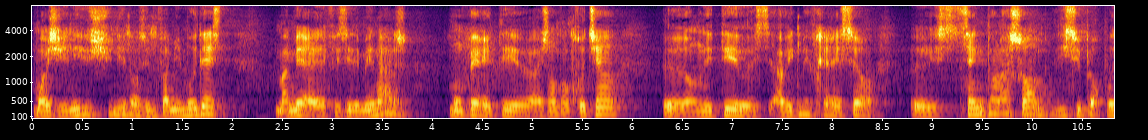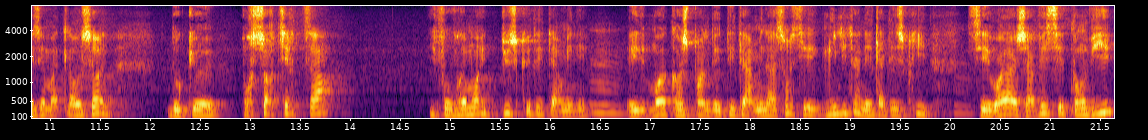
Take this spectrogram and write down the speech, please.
moi, j'ai né- je suis né dans une famille modeste. Ma mère, elle faisait les ménages. Mon père était euh, agent d'entretien. Euh, on était, euh, avec mes frères et sœurs, euh, cinq dans la chambre, lit superposé, matelas au sol. Donc, euh, pour sortir de ça, il faut vraiment être plus que déterminé. Et moi, quand je parle de détermination, c'est limite un état d'esprit. C'est voilà, j'avais cette envie,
